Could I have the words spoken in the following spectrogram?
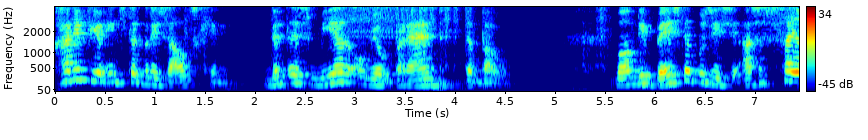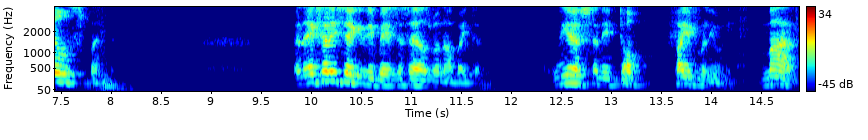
gaan nie vir jou instant results gee nie. Dit is meer om jou brand te bou. Maar om die beste posisie as 'n salesman. En ek sal nie sê ek is die beste salesman daar buite nie. Nie eens in die top 5 miljoen nie. Maar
